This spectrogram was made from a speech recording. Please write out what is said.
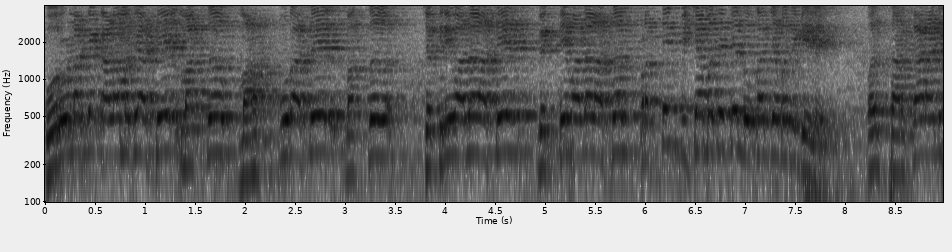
कोरोनाच्या काळामध्ये असेल मागचं महापूर असेल मागचं चक्रीवादळ असेल व्यक्तिवादळ असेल प्रत्येक विषयामध्ये ते लोकांच्या मध्ये गेले. पण सरकार आणि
